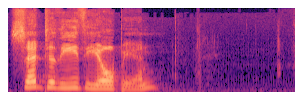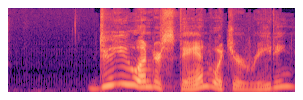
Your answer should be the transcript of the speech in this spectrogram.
said to the Ethiopian, Do you understand what you're reading?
